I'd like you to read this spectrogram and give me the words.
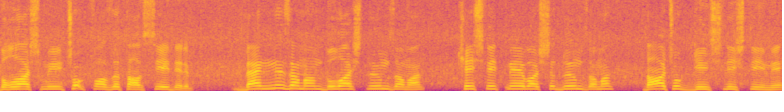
dolaşmayı çok fazla tavsiye ederim. Ben ne zaman dolaştığım zaman, keşfetmeye başladığım zaman daha çok gençleştiğimi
